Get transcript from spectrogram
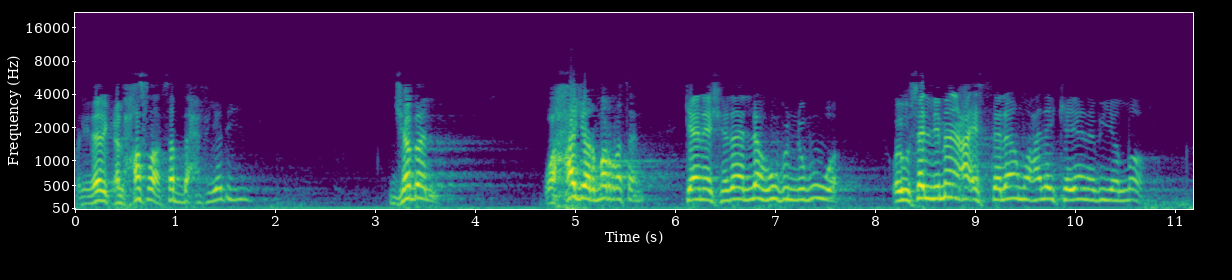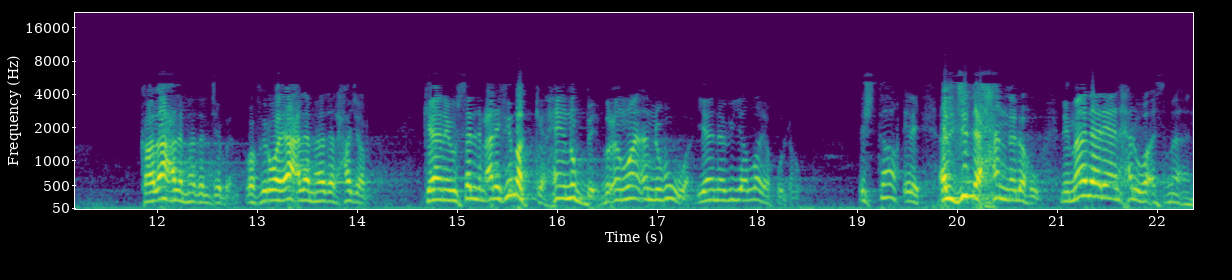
ولذلك الحصى سبح في يده. جبل. وحجر مرة كان يشهدان له بالنبوة. ويسلمان السلام عليك يا نبي الله. قال أعلم هذا الجبل. وفي رواية أعلم هذا الحجر. كان يسلم عليه في مكة حين نبئ بعنوان النبوة. يا نبي الله يقول له اشتاق إليه. الجذع حن له. لماذا لا ينحلها أسماء؟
